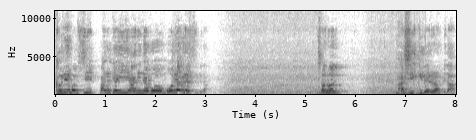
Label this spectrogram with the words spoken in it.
끊임없이 빨갱이 아니냐고 모략을 했습니다. 저는 다시 기대를 합니다.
